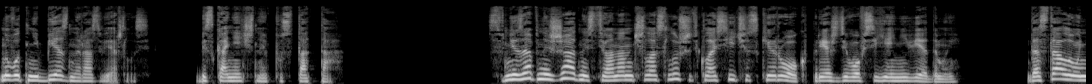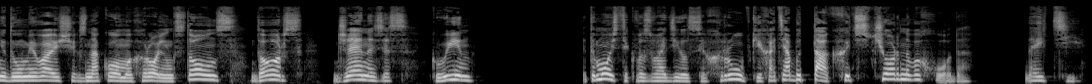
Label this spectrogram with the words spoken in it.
Но вот не бездна разверзлась, бесконечная пустота. С внезапной жадностью она начала слушать классический рок, прежде вовсе ей неведомый. Достала у недоумевающих знакомых Rolling Stones, Doors, Genesis, Queen. Это мостик возводился, хрупкий, хотя бы так, хоть с черного хода. Дойти,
